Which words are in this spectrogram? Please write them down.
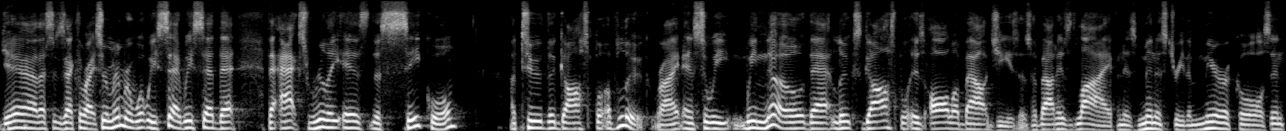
Yeah, that's exactly right. So remember what we said. We said that the Acts really is the sequel to the Gospel of Luke, right? And so we we know that Luke's Gospel is all about Jesus, about his life and his ministry, the miracles, and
